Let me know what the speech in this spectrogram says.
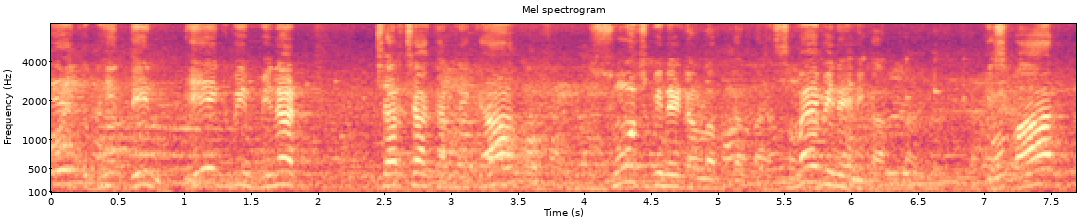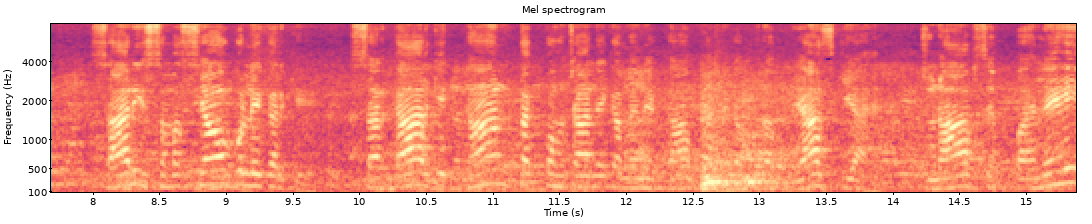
एक भी दिन, एक भी मिनट चर्चा करने का सोच भी नहीं डेवलप कर पाए समय भी नहीं निकाल पाए इस बार सारी समस्याओं को लेकर के सरकार के कान तक पहुँचाने का मैंने काम करने का पूरा प्रयास किया है। चुनाव से पहले ही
